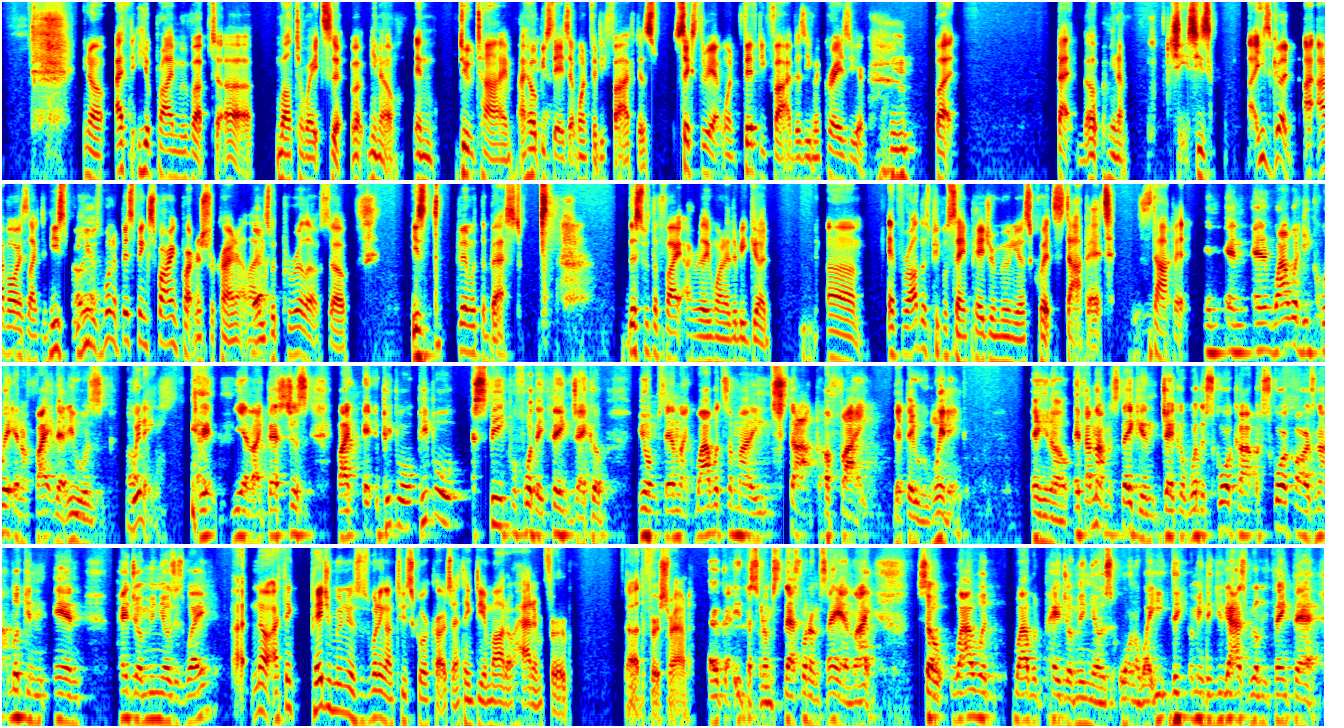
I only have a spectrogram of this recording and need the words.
you know, I think he'll probably move up to uh welterweight. Uh, you know, in due time. I hope yeah. he stays at 155 because six three at 155 is even crazier. Mm-hmm. But that I mean, jeez, he's he's good. I, have always liked him. He's oh, he yeah. was one of Bisping's sparring partners for crying out loud. Yeah. He's with Parillo, so he's been with the best. This was the fight I really wanted to be good. Um, and for all those people saying Pedro Munhoz quit, stop it, stop it. And and and why would he quit in a fight that he was uh, winning? yeah, yeah, like that's just like it, people people speak before they think, Jacob. You know what I'm saying? Like, why would somebody stop a fight that they were winning? And you know, if I'm not mistaken, Jacob, were the scorecard scorecards not looking in Pedro Munhoz's way? Uh, no, I think Pedro Munhoz was winning on two scorecards. I think D'Amato had him for uh, the first round. Okay, that's what I'm. That's what I'm saying. Like, so why would why would Pedro Munhoz want to wait? I mean, did you guys really think that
